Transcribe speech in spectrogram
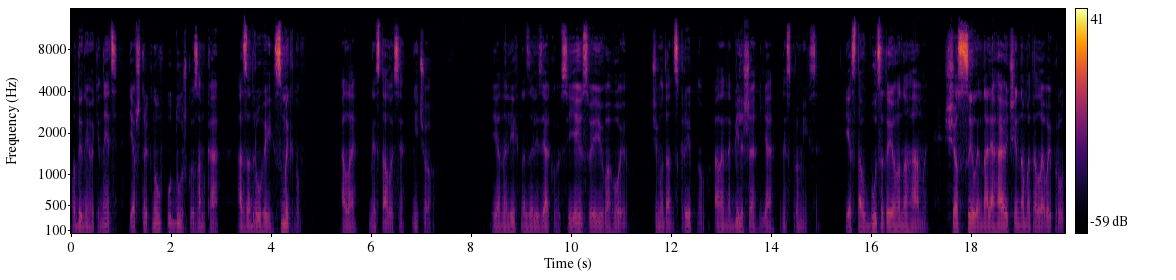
Один його кінець я вштрикнув у дужку замка, а за другий смикнув. Але не сталося нічого. Я наліг на залізяку всією своєю вагою. Чемодан скрипнув, але на більше я не спромігся. Я став буцати його ногами, щосили налягаючи на металевий прут.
